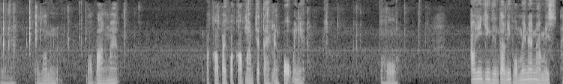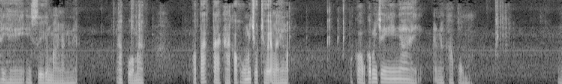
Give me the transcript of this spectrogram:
ดูนะผมว่ามันบ อบบางมาก ประกอบไปประกอบมามจะแตกดังโป๊ะไหมเนี่ย โอ้โห เอาจริง ๆ ถึงตอนนี้ผมไม่แนะนำให้ให้ให้ให้ซื้อกันมาแล้วนะเนี่ย น่ากลัวมาก เพราะแตกแตกหากเขาคงไม่ชดเชยอะไรให้หรอก ประกอบก็ไม่ใช่ง่าย ๆ นะครับผม อื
